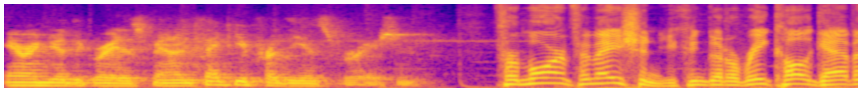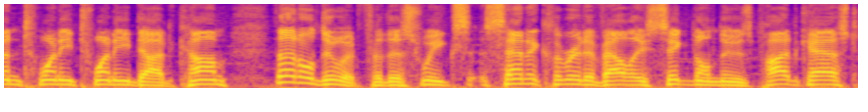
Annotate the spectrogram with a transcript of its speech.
Aron, you're the greatest man, and thank you for the inspiration. For more information, you can go to recallgavin2020.com. That'll do it for this week's Santa Clarita Valley Signal News podcast.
